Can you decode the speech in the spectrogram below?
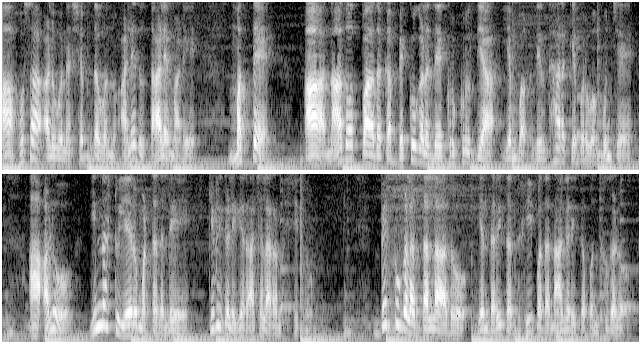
ಆ ಹೊಸ ಅಳುವಿನ ಶಬ್ದವನ್ನು ಅಳೆದು ತಾಳೆ ಮಾಡಿ ಮತ್ತೆ ಆ ನಾದೋತ್ಪಾದಕ ಬೆಕ್ಕುಗಳದೇ ಕೃಕೃತ್ಯ ಎಂಬ ನಿರ್ಧಾರಕ್ಕೆ ಬರುವ ಮುಂಚೆ ಆ ಅಳು ಇನ್ನಷ್ಟು ಏರು ಮಟ್ಟದಲ್ಲಿ ಕಿವಿಗಳಿಗೆ ರಾಚಲಾರಂಭಿಸಿತು ಬೆಕ್ಕುಗಳದ್ದಲ್ಲ ಅದು ಎಂದರಿತ ದ್ವೀಪದ ನಾಗರಿಕ ಬಂಧುಗಳು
